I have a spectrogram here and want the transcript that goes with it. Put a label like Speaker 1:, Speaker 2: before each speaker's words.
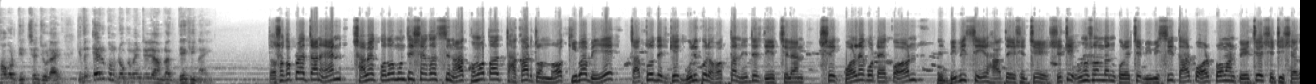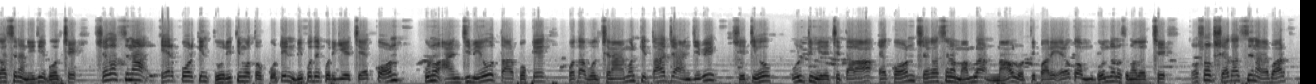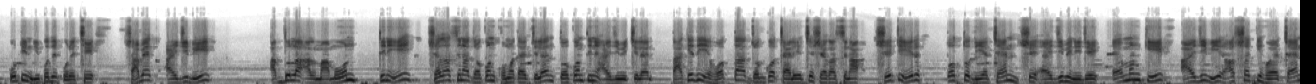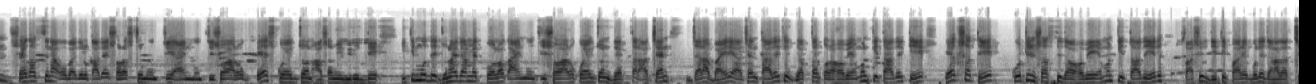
Speaker 1: খবর দিচ্ছে জুলাই, কিন্তু এরকম ডকুমেন্টারি আমরা দেখি নাই।
Speaker 2: দর্শক আপনারা জানেন, সাবেক প্রধানমন্ত্রী শেখ হাসিনা ক্ষমতায় থাকার জন্য কীভাবে ছাত্রদেরকে গুলি করে হত্যার নির্দেশ দিয়েছিলেন, সেই কল রেকর্ড এখন বিবিসির হাতে এসেছে। সেটি অনুসন্ধান করেছে বিবিসি, তারপর প্রমাণ পেয়েছে, সেটি শেখ হাসিনা নিজেই বলছে। শেখ হাসিনা এরপর কিন্তু রীতিমতো কঠিন বিপদে পড়ে গিয়েছে। এখন কোনো আইনজীবীও তার পক্ষে কথা বলছে না। এমনকি তার যে আইনজীবী, সেটিও উল্টি মেরেছে। তারা এখন শেখ হাসিনা মামলা নাও লড়তে পারে, এরকম গুঞ্জনও শোনা যাচ্ছে। দর্শক, শেখ হাসিনা এবার কঠিন বিপদে পড়েছে। সাবেক আইজিবি আবদুল্লাহ আল মামুন তিনি শেখ হাসিনা যখন ক্ষমতায় ছিলেন, তখন তিনি আইজিবি ছিলেন। তাকে দিয়ে হত্যা যজ্ঞ চালিয়েছে শেখ হাসিনা। সেটির তথ্য দিয়েছেন সে আইজিবি নিজেই। এমনকি আইজিবি রাজসাক্ষী হয়েছেন শেখ হাসিনা ওবায়দুল কাদের স্বরাষ্ট্রমন্ত্রী, আইনমন্ত্রী সহ আরও বেশ কয়েকজন আসামির বিরুদ্ধে। ইতিমধ্যে জুনাইদ আহমেদ পলক আইনমন্ত্রী সহ আরও কয়েকজন গ্রেপ্তার আছেন। যারা বাইরে আছেন তাদেরকে গ্রেপ্তার করা হবে। এমনকি তাদেরকে একসাথে কঠিন শাস্তি দেওয়া হবে। এমনকি তাদের ফাঁসিও দিতে পারে বলে জানা যাচ্ছে।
